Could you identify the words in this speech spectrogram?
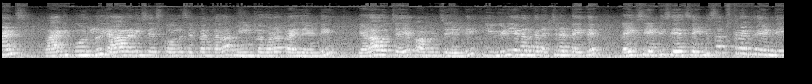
ఫ్రెండ్స్ రాగి పూర్లు ఎలా రెడీ చేసుకోవాలో చెప్పాను కదా మీ ఇంట్లో కూడా ట్రై చేయండి. ఎలా వచ్చాయో కామెంట్ చేయండి. ఈ వీడియో కనుక నచ్చినట్టయితే లైక్ చేయండి షేర్ చేయండి సబ్స్క్రైబ్ చేయండి.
